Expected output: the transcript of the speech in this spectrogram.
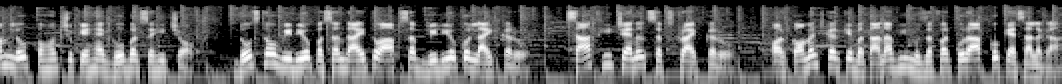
हम लोग पहुँच चुके हैं गोबर सही चौक। दोस्तों, वीडियो पसंद आए तो आप सब वीडियो को लाइक करो, साथ ही चैनल सब्सक्राइब करो, और कमेंट करके बताना भी मुजफ्फरपुर आपको कैसा लगा।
